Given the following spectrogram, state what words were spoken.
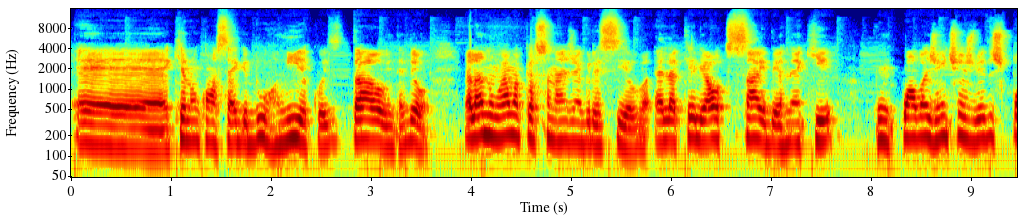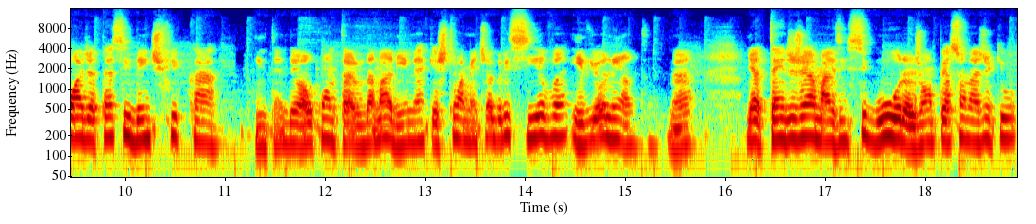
é, que não consegue dormir, coisa e tal, entendeu? Ela não é uma personagem agressiva, ela é aquele outsider, né, que, com o qual a gente às vezes pode até se identificar, entendeu? Ao contrário da Marina, que é extremamente agressiva e violenta, né? E a Tandy já é mais insegura, já é um personagem que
